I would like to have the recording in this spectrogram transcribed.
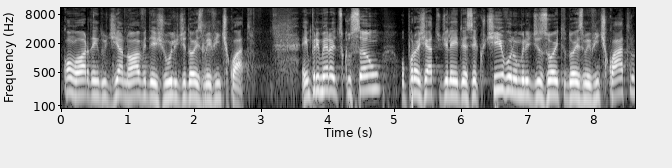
com ordem do dia 9 de julho de 2024. Em primeira discussão, o projeto de lei do Executivo, número 18-2024,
